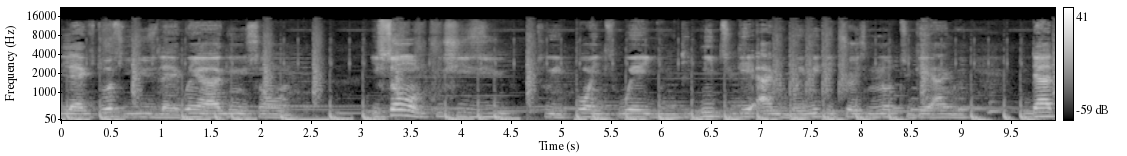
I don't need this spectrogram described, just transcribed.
like what you use like when you're arguing with someone if someone pushes you to a point where you need to get angry but you make a choice not to get angry that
